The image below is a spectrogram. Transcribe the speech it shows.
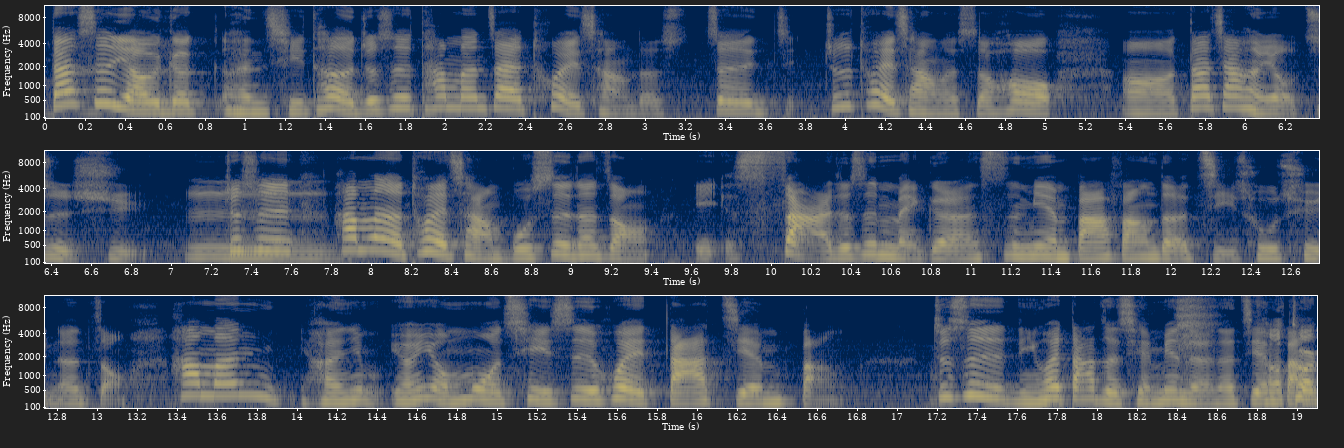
但是有一个很奇特，就是他们在退场的这，就是退场的时候，呃，大家很有秩序，嗯，就是他们的退场不是那种一撒，就是每个人四面八方的挤出去那种，他们很很有默契，是会搭肩膀。就是你会搭着前面的人的肩膀，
